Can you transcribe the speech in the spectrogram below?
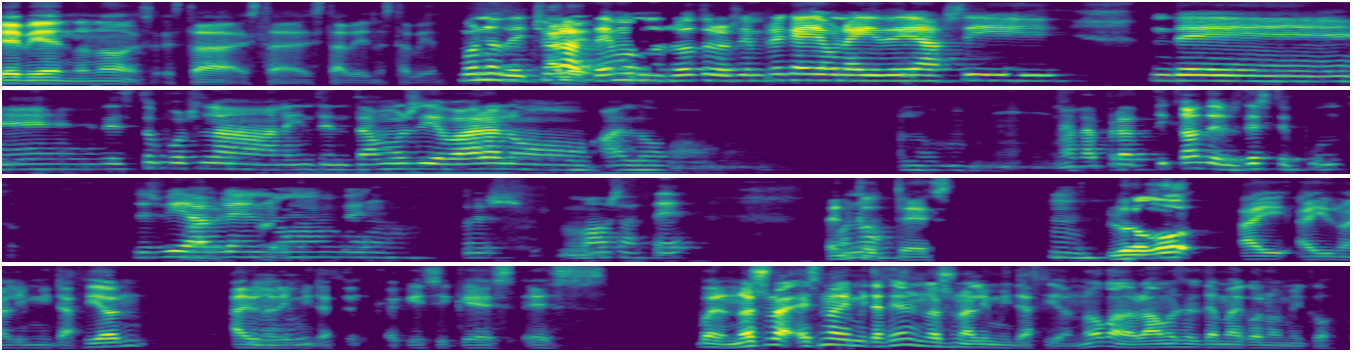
Bien, bien, no, no, está, está, está bien, está bien. Bueno, de hecho lo hacemos nosotros, siempre que haya una idea así de, esto, pues la, intentamos llevar a lo, a lo, a la práctica desde este punto. Es viable, no, venga, pues lo vamos a hacer. Entonces, mm. luego hay, hay, una limitación, hay una limitación que aquí sí que es, es... bueno, no es una, es una limitación y no es una limitación, ¿no? Cuando hablamos del tema económico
